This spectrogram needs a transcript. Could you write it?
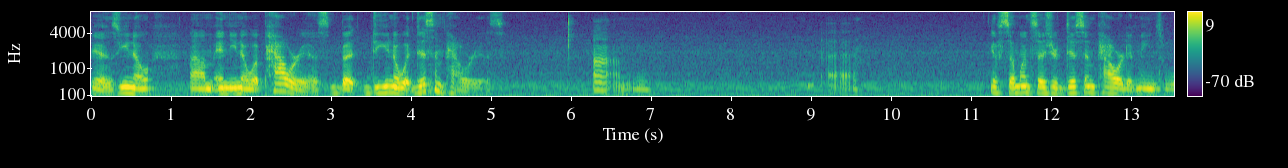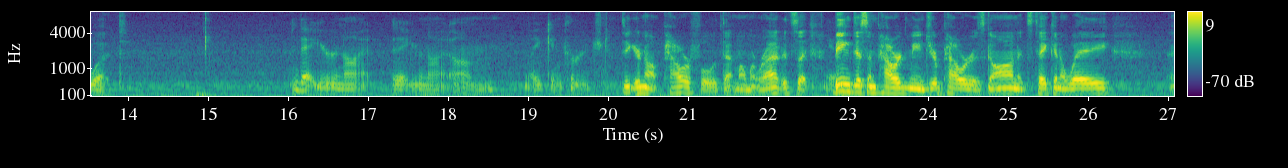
is, you know, um, and you know what power is, but do you know what disempower is? Um. Uh, If someone says you're disempowered, it means what? that you're not. That you're not. Um, like encouraged. that you're not powerful at that moment, right? It's like Yeah. being disempowered means your power is gone, it's taken away. uh,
